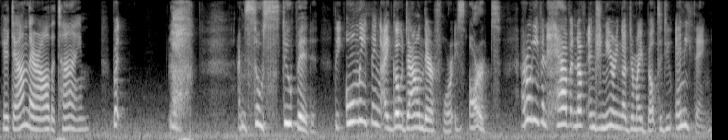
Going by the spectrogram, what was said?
You're down there all the time. But. Ugh, I'm so stupid. The only thing I go down there for is art. I don't even have enough engineering under my belt to do anything.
